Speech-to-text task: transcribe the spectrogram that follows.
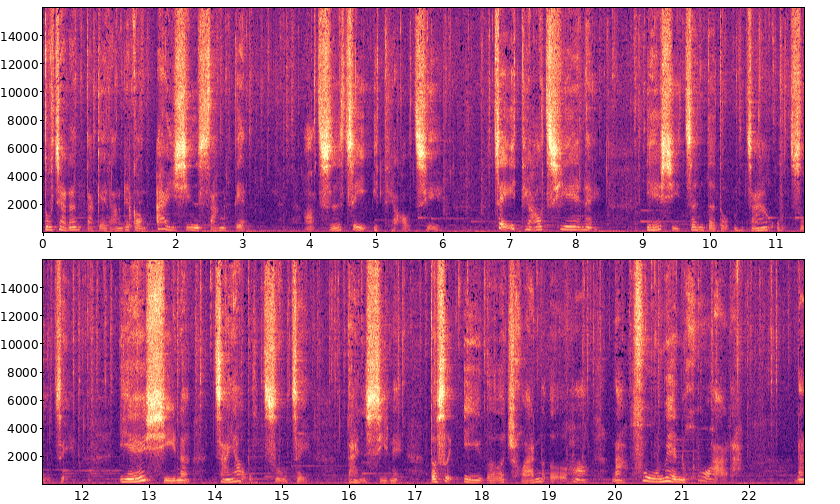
都叫人大家人这个爱心商店啊，慈济一条街。这一条街呢，也许真的都不知有组织，也许呢，怎样有组织，但是呢，都是以讹传讹哈，那负面化啦，咱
